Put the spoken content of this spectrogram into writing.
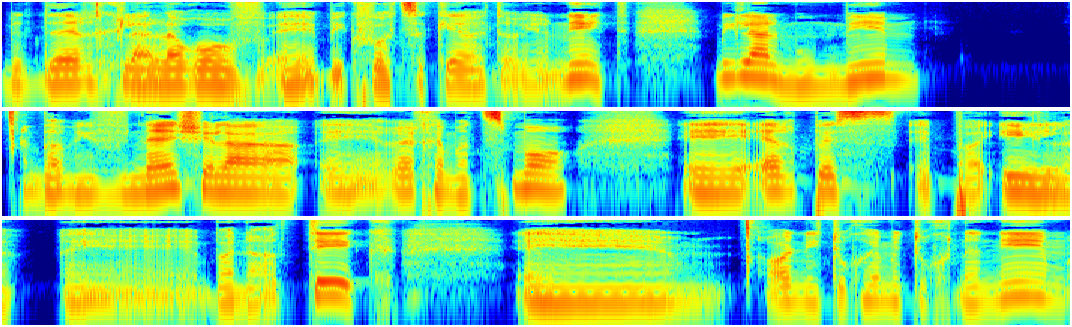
בדרך כלל לרוב אה, בעקבות סכרת הריונית, בגלל מומים במבנה של הרחם עצמו, אה, הרפס פעיל בנרתיק, עוד ניתוחים מתוכננים,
